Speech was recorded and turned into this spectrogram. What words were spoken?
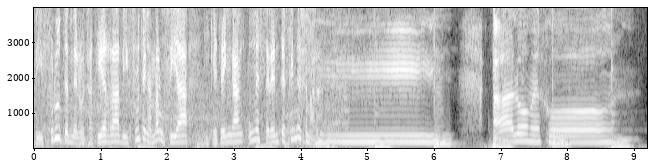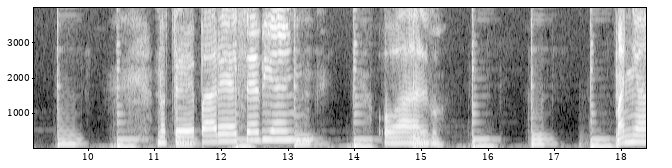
Disfruten de nuestra tierra, disfruten Andalucía y que tengan un excelente fin de semana. A lo mejor no te parece bien o algo. Mañana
